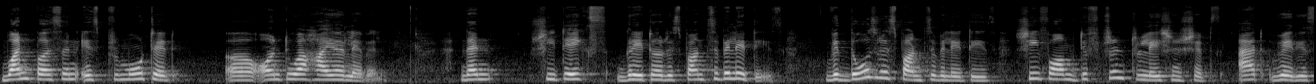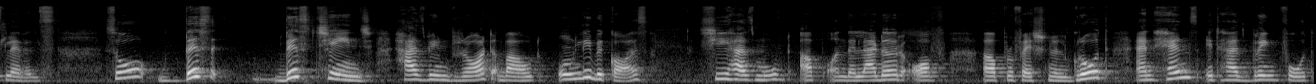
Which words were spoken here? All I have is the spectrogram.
one person is promoted uh, onto a higher level, then she takes greater responsibilities. With those responsibilities, she forms different relationships at various levels. So, this, this change has been brought about only because she has moved up on the ladder of uh, professional growth and hence it has bring forth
